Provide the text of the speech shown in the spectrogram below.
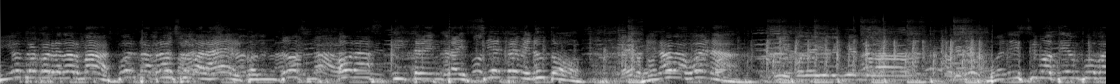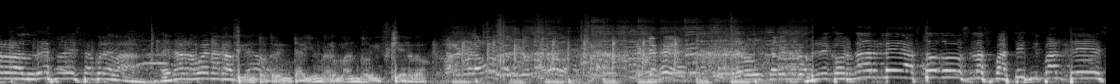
Y otro corredor más, fuerte aplauso para él, con 2 horas y 37 minutos. Enhorabuena. Buenísimo tiempo para la dureza de esta prueba. Enhorabuena, campeón. 131 Armando Izquierdo. Usaremos. Recordarle a todos los participantes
